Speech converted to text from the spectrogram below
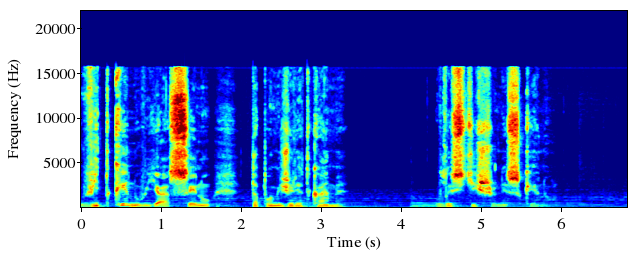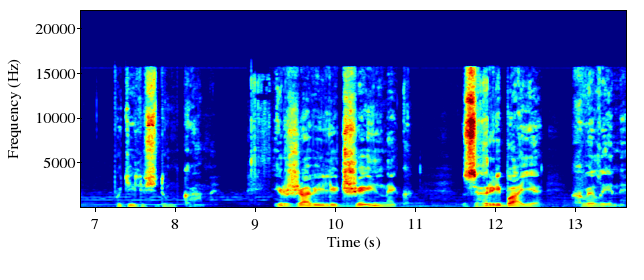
відкинув я сину, та поміж рядками в листі, що не скинув, поділюсь думками. І ржавий лічильник згрібає хвилини.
